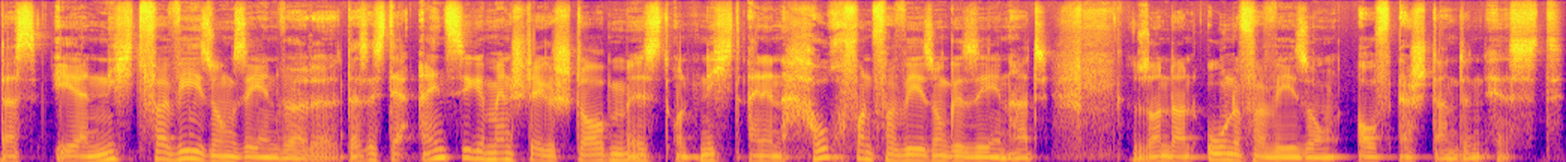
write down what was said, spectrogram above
dass er nicht Verwesung sehen würde. Das ist der einzige Mensch, der gestorben ist und nicht einen Hauch von Verwesung gesehen hat, sondern ohne Verwesung auferstanden ist.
